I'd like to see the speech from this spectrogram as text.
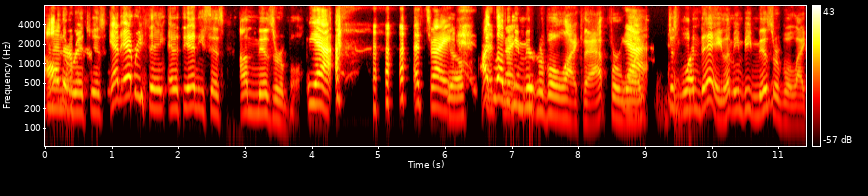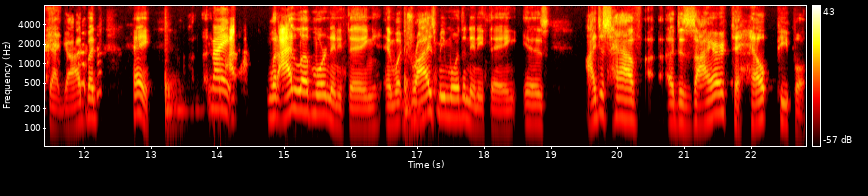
all the riches he had everything and at the end he says i'm miserable Yeah. That's right. you know i'd That's love right. to be miserable like that for Yeah. one just one day let me be miserable like that god but hey Right. I- what I love more than anything, and what drives me more than anything, is I just have a a desire to help people.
